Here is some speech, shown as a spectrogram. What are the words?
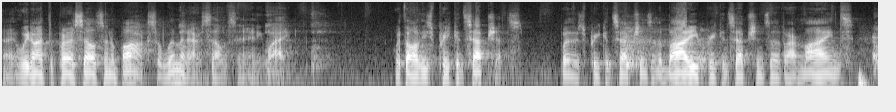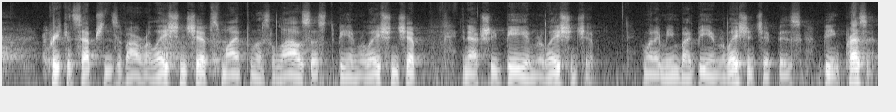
Uh, we don't have to put ourselves in a box or limit ourselves in any way with all these preconceptions, whether it's preconceptions of the body, preconceptions of our minds, preconceptions of our relationships. Mindfulness allows us to be in relationship and actually be in relationship. And what I mean by be in relationship is being present,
